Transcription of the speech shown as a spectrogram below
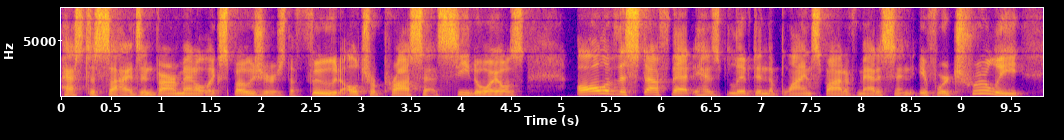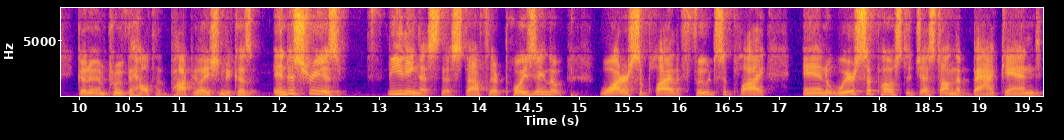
pesticides, environmental exposures, the food, ultra processed, seed oils, all of the stuff that has lived in the blind spot of medicine. If we're truly going to improve the health of the population, because industry is feeding us this stuff. They're poisoning the water supply, the food supply. And we're supposed to just on the back end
